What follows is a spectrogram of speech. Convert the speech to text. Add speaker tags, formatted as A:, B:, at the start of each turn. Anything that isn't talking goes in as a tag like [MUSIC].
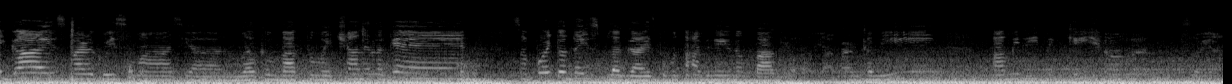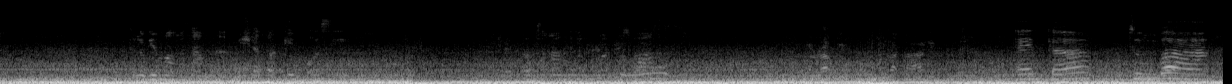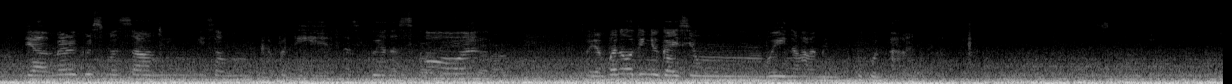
A: Hi guys! Merry Christmas! Yan. Welcome back to my channel again. So for today's vlog guys, pumunta kami ngayon ng Baguio. Yan. Meron kaming family vacation. So yan. Tulog yung mga kasama namin. Shout out kay Bossy. Shout out sa kanila mga tulog. And ka, Zumba. Yan. Merry Christmas sa aming isang kapatid na si Kuya Nascon. Yan, panoodin nyo guys yung way na aming pupuntahan.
